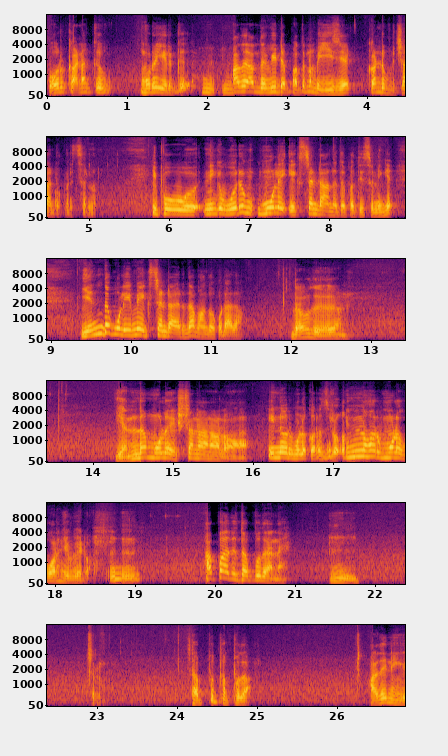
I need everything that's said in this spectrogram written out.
ஒரு கணக்கு முறை இருக்கு. அது அந்த வீட்டை பார்த்து நம்ம ஈஸியா கண்டுபிடிச்சா கண்டுபிடிச்சிடலாம். இப்போ நீங்க ஒரு மூளை எக்ஸ்டெண்ட் ஆனதை பத்தி சொன்னீங்க. எந்த மூலையுமே எக்ஸ்டெண்ட் ஆயிருந்தா வாங்கக்கூடாதா? அதாவது எந்த மூளை எக்ஸ்டன் ஆனாலும் இன்னொரு மூளை குறைஞ்சிரும். இன்னொரு மூளை குறைஞ்சு போயிடும். அப்ப அது தப்பு தானே? ம். சொல்லுங்க. தப்பு தப்பு தான். அதே நீங்க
